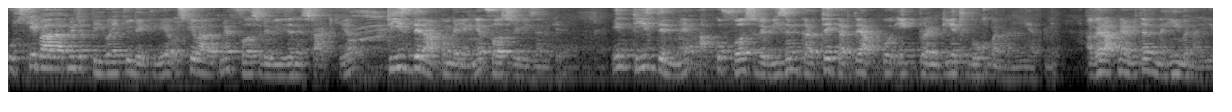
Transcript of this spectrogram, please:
उसके बाद आपने जब पी वाई क्यू देख लिया, उसके बाद आपने फ़र्स्ट रिवीजन स्टार्ट किया, तीस दिन आपको मिलेंगे फ़र्स्ट रिवीजन के। इन तीस दिन में आपको फ़र्स्ट रिवीजन करते करते आपको एक ट्वेंटी बुक बनानी है अपनी। अगर आपने अभी तक नहीं बनाई है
